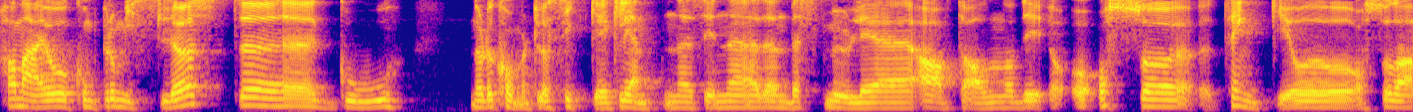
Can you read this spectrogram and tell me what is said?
han er jo kompromissløst god når det kommer til å sikre klientene sine den best mulige avtalen, og, de, og også tenker jo også da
